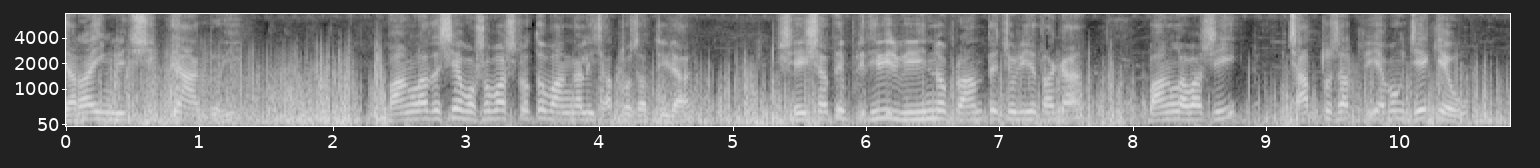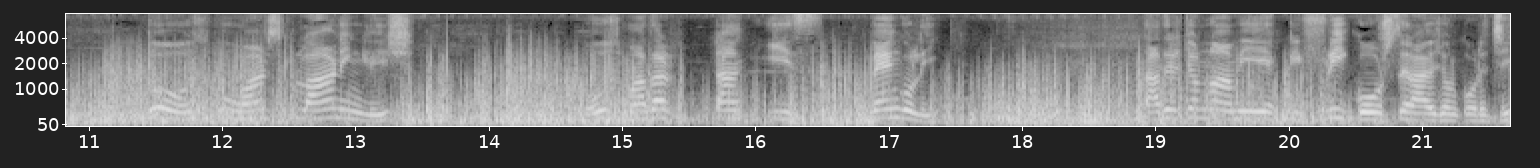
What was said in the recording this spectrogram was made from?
যারা ইংরেজি শিখতে আগ্রহী, বাংলাদেশে বসবাসরত বাঙালি ছাত্রছাত্রীরা, সেই সাথে পৃথিবীর বিভিন্ন প্রান্তে ছড়িয়ে থাকা বাংলাভাষী ছাত্রছাত্রী এবং যে কেউ those who wants to learn English whose mother tongue is Bengali তাদের জন্য আমি একটি ফ্রি কোর্সের আয়োজন করেছি।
